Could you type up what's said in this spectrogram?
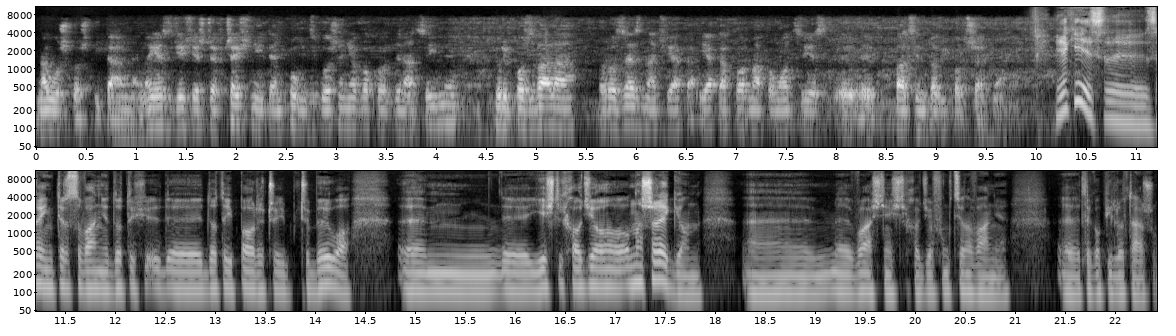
na łóżko szpitalne. No jest gdzieś jeszcze wcześniej ten punkt zgłoszeniowo-koordynacyjny, który pozwala rozeznać, jaka, jaka forma pomocy jest y, y, pacjentowi potrzebna. Jakie jest y, zainteresowanie do, tych, do tej pory, czy, czy było, jeśli chodzi o, o nasz region, właśnie jeśli chodzi o funkcjonowanie tego pilotażu?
